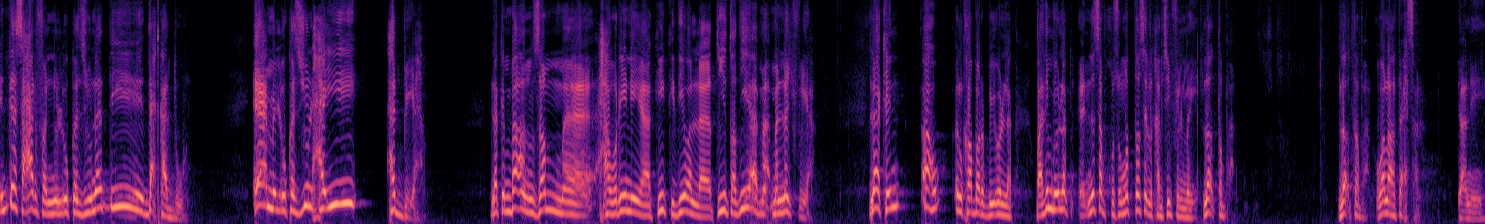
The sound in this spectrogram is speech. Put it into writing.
الناس عارفة إن الأوكازيونات دي ضحك على الدهون. اعمل أوكازيون حقيقي هتبيع. لكن بقى نظام حوريني يا كيكي دي ولا طيطة دي ملناش فيها. لكن أهو الخبر بيقول لك. وبعدين بيقول لك نسب خصومات تصل ل 50% لا طبعا. لا طبعا. ولا هتحصل. يعني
